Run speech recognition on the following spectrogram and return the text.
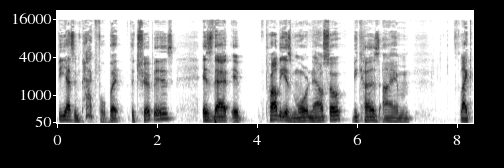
be as impactful. But the trip is, is that it probably is more now so because I'm like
